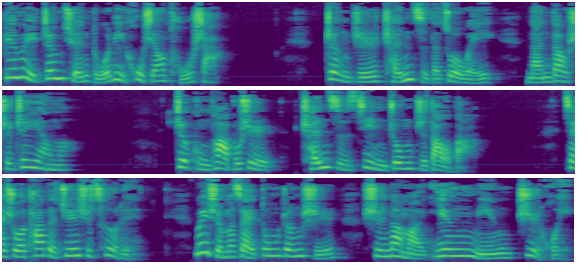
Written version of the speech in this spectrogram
便为争权夺利互相屠杀。正直臣子的作为，难道是这样吗？这恐怕不是。臣子尽忠之道吧。再说他的军事策略，为什么在东征时是那么英明智慧，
